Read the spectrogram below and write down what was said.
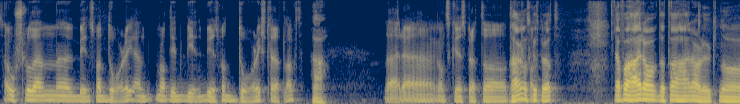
så er Oslo den eh, byen som er dårlig, blant de byene som er dårligst tilrettelagt. Ja. Det er eh, ganske sprøtt å Det er ganske sprøtt. Ja, for her, dette her er det jo ikke noe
